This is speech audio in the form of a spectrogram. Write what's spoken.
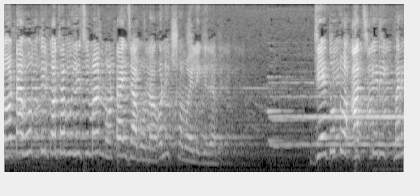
নটা ভক্তির কথা বলেছি মানে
